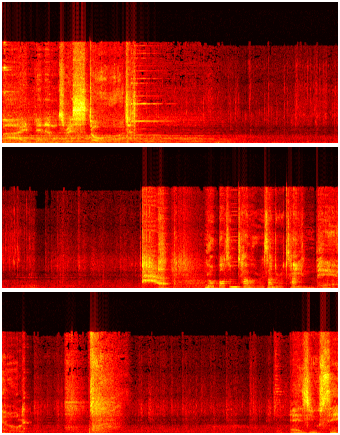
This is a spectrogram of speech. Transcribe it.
My venom's restored. Your bottom tower is under attack. Impaled. As you say.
